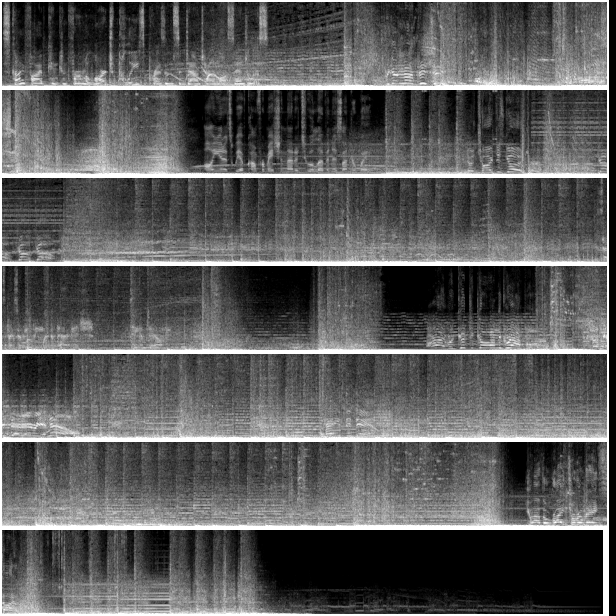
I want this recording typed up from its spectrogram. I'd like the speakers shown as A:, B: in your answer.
A: Sky 5 can confirm a large police presence in downtown Los Angeles.
B: We got an RPG!
C: All units, we have confirmation that a 211 is underway.
B: Your charge is good!
D: have a right to remain silent.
